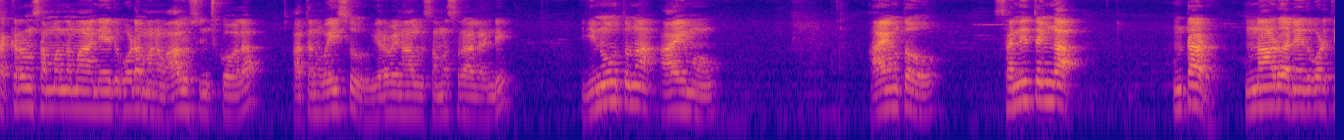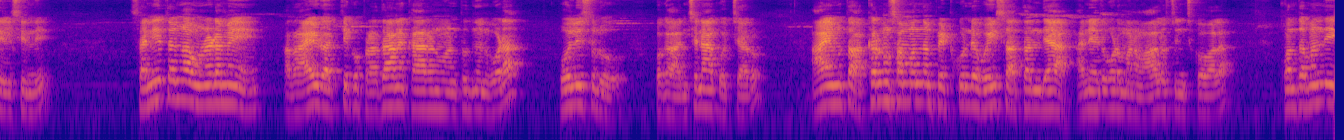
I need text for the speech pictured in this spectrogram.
సక్రమ సంబంధమా అనేది కూడా మనం ఆలోచించుకోవాలా? అతని వయసు ఇరవై నాలుగు సంవత్సరాలండి. వినూతున ఆయము ఆయనతో సన్నిహితంగా ఉంటాడు ఉన్నాడు అనేది కూడా తెలిసింది. సన్నిహితంగా ఉండడమే రాయుడు హత్యకు ప్రధాన కారణం అంటుందని కూడా పోలీసులు ఒక అంచనాకు వచ్చారు. ఆయనతో అక్రమ సంబంధం పెట్టుకునే వయసు అతందా అనేది కూడా మనం ఆలోచించుకోవాలా? కొంతమంది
